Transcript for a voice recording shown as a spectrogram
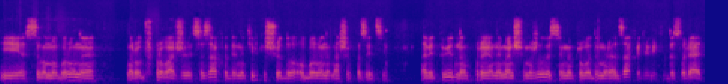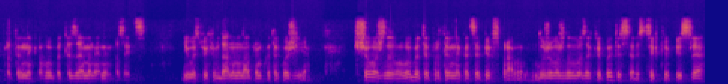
і силами оборони впроваджуються заходи не тільки щодо оборони наших позицій, А відповідно, при найменшій можливості ми проводимо ряд заходів, які дозволяють противника вибити займані ним позиції. І успіхи в даному напрямку також є. Що важливо, вибити противника це півсправи. Дуже важливо закріпитися ось тільки після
